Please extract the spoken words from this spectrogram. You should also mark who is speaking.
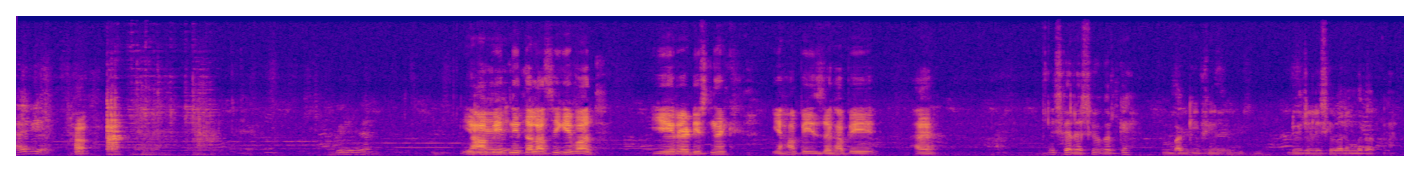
Speaker 1: है भी है?
Speaker 2: हाँ।
Speaker 1: है?
Speaker 2: यहाँ पे इतनी तलाशी के बाद ये रेड स्नैक यहाँ पे इस जगह पे है।
Speaker 3: इसका रेस्क्यू करके बाकी फिर डिटेल इसके बारे में बताते हैं।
